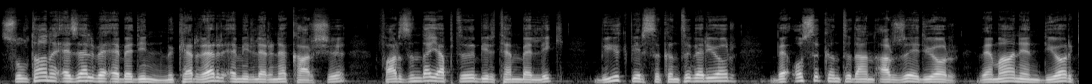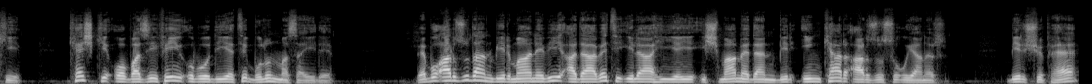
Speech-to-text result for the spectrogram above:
Sultanı Ezel ve Ebed'in mükerrer emirlerine karşı farzında yaptığı bir tembellik büyük bir sıkıntı veriyor ve o sıkıntıdan arzu ediyor ve manen diyor ki, keşke o vazife-i ubudiyeti bulunmasaydı. Ve bu arzudan bir manevi adaveti ilahiyeyi işmam eden bir inkar arzusu uyanır. Bir şüphe,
